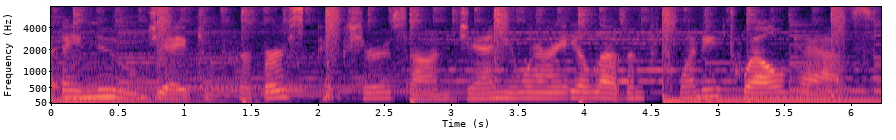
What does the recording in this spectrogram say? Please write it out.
papa Anu J took her first pictures on January 11, 2012 as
